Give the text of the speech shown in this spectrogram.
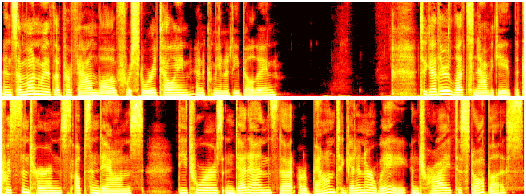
and someone with a profound love for storytelling and community building. Together, let's navigate the twists and turns, ups and downs, detours, and dead ends that are bound to get in our way and try to stop us.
